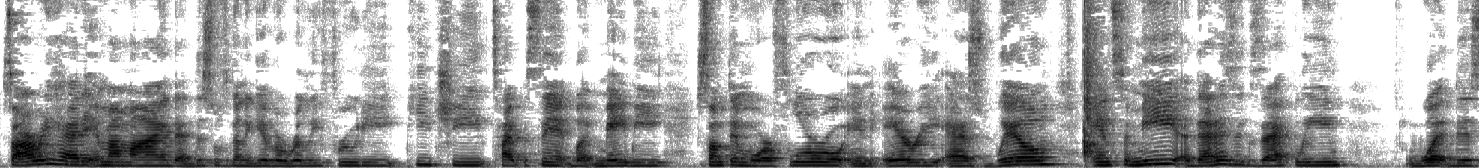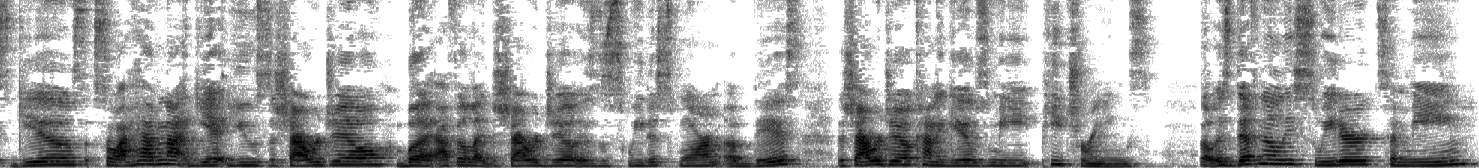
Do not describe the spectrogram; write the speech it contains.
So I already had it in my mind that this was going to give a really fruity, peachy type of scent, but maybe something more floral and airy as well. And to me, that is exactly what this gives. So I have not yet used the shower gel, but I feel like the shower gel is the sweetest form of this. The shower gel kind of gives me peach rings. So it's definitely sweeter to me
